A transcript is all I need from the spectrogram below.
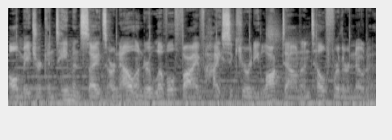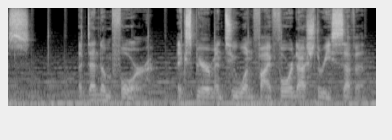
All major containment sites are now under Level 5 high security lockdown until further notice. Addendum 4 Experiment 2154-37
